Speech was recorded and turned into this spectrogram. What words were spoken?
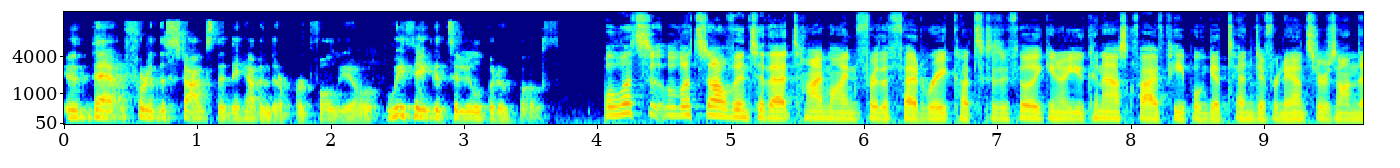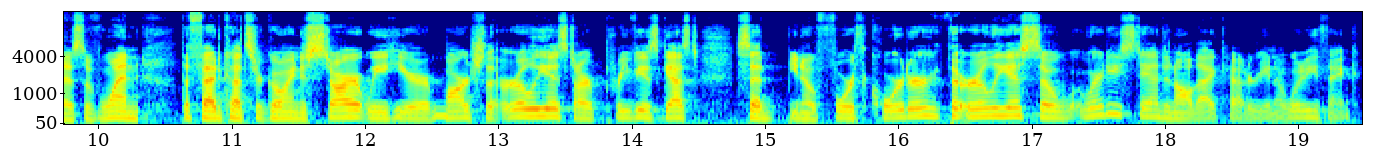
That for the stocks that they have in their portfolio. We think it's a little bit of both. Well, let's let's delve into that timeline for the Fed rate cuts because I feel like you know you can ask five people and get ten different answers on this of when the Fed cuts are going to start. We hear March the earliest. Our previous guest said you know fourth quarter the earliest. So where do you stand in all that, Katerina? What do you think?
